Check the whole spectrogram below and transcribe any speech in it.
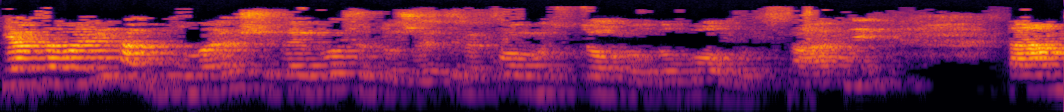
Я взагалі так думаю, що дай Боже дожити в якомусь цьому новому ЦНАПі. Там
